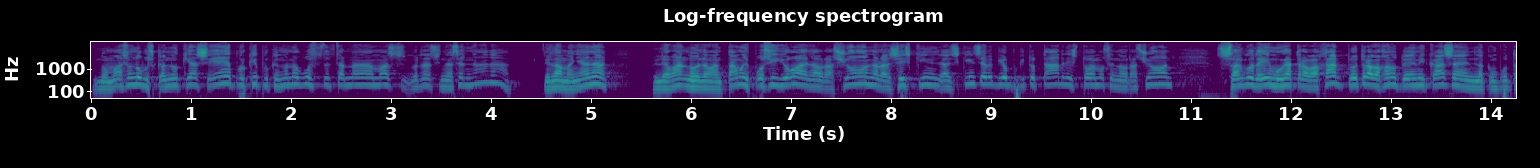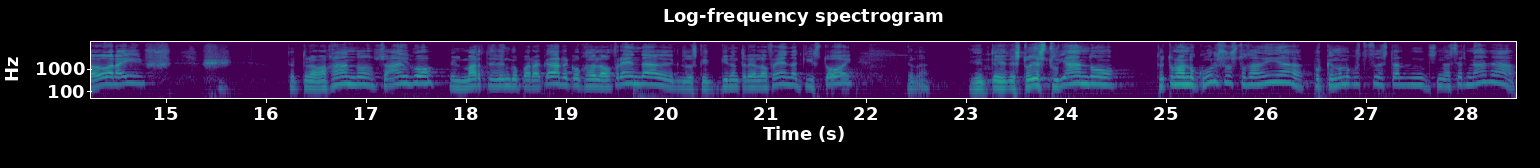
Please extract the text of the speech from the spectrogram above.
nomás ando buscando qué hacer. ¿Por qué? Porque no me gusta estar nada más, ¿verdad? Sin hacer nada. En la mañana nos levantamos, mi esposa y yo, a la oración, a las 6.15, a las 15 ve que un poquito tarde, estamos en la oración. Salgo de ahí, me voy a trabajar. Estoy trabajando, estoy en mi casa, en la computadora ahí. Estoy trabajando, salgo. El martes vengo para acá, recojo la ofrenda. Los que quieren traer la ofrenda, aquí estoy. ¿verdad? Estoy estudiando, estoy tomando cursos todavía, porque no me gusta estar sin hacer nada.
